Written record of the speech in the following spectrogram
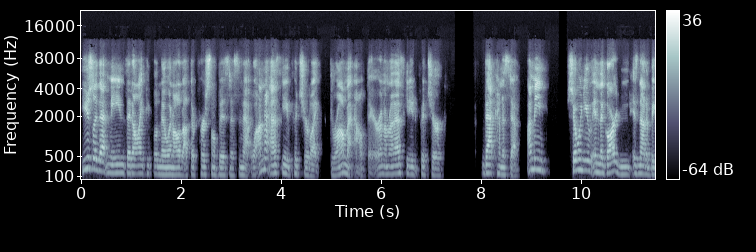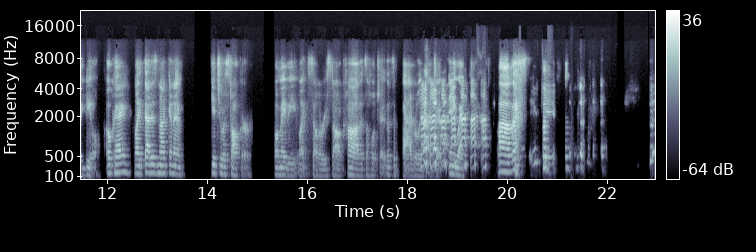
Usually that means they don't like people knowing all about their personal business and that. Well, I'm not asking you to put your like drama out there and I'm not asking you to put your that kind of stuff. I mean, showing you in the garden is not a big deal. Okay. Like that is not going to get you a stalker. Well, maybe like celery stalk. Ha, that's a whole joke. That's a bad, really bad joke. Anyway, um, I'm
